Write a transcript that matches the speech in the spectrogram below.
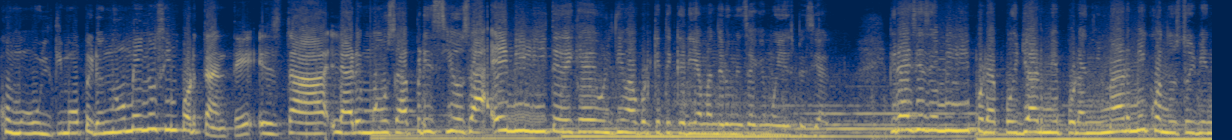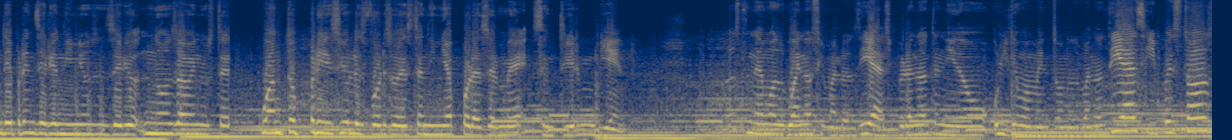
como último, pero no menos importante, está la hermosa, preciosa Emily. Te dejé de última porque te quería mandar un mensaje muy especial. Gracias Emily por apoyarme, por animarme cuando estoy bien depre, en serio niños, en serio, no saben ustedes cuánto precio el esfuerzo de esta niña por hacerme sentir bien tenemos buenos y malos días, pero no he tenido últimamente unos buenos días y pues todos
